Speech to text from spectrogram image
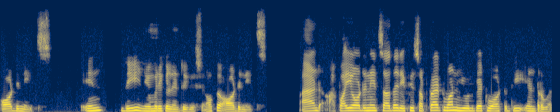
Ordinates in the numerical integration. Okay ordinates. And five ordinates are there. If you subtract one you will get what? The interval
